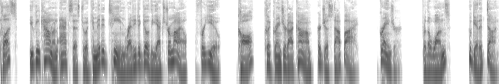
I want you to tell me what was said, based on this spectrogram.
Plus, you can count on access to a committed team ready to go the extra mile for you. Call, clickgrainger.com, or just stop by. Grainger, for the ones who get it done.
